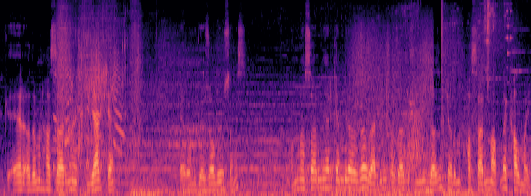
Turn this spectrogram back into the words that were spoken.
Çünkü eğer adamın hasarını yerken eğer onu göze alıyorsanız onun hasarını yerken biraz daha verdiğiniz hasarı düşünmeniz lazım ki adamın hasarının altında kalmayın.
